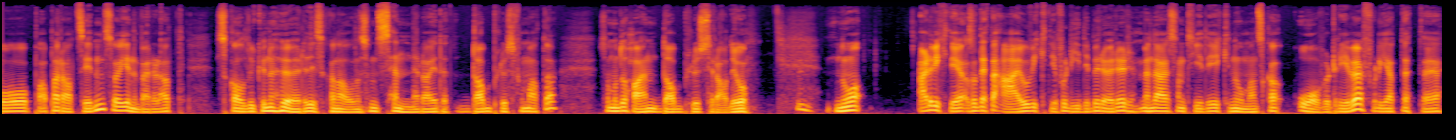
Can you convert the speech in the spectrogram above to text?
og på apparatsiden så innebærer det at skal du kunne høre disse kanalene som sender da i dette DAB pluss-formatet, så må du ha en DAB pluss-radio. Mm. Nå er det viktig, altså dette er jo viktig for de de berører, men det er samtidig ikke noe man skal overdrive, fordi at dette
